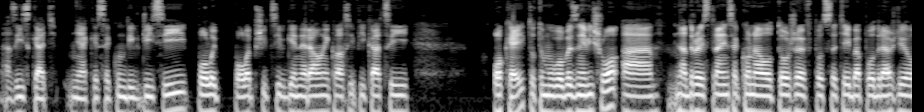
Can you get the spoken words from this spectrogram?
a získať nejaké sekundy v GC, polepšiť si v generálnej klasifikácii OK, toto mu vôbec nevyšlo a na druhej strane sa konalo to, že v podstate iba podráždil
